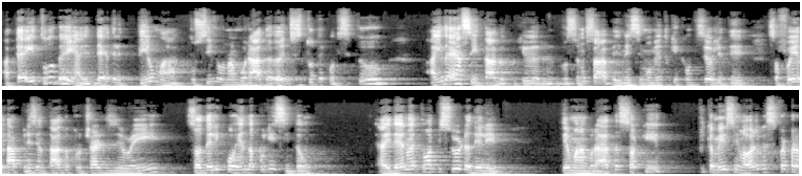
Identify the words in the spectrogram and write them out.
até aí tudo bem, a ideia dele ter uma possível namorada antes de tudo ter acontecido ainda é aceitável, porque você não sabe nesse momento o que aconteceu. A gente só foi apresentado para o Charles Ray só dele correndo da polícia. Então, a ideia não é tão absurda dele ter uma namorada, só que fica meio sem lógica se for para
